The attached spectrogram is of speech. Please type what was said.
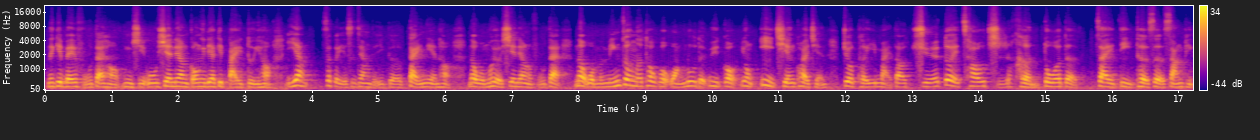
那个买福袋哈，不是无限量供应，你要去排队哈，一样，这个也是这样的一个概念哈。那我们会有限量的福袋，那我们民众呢，透过网络的预购，用一千块钱就可以买到绝对超值很多的。在地特色商品，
